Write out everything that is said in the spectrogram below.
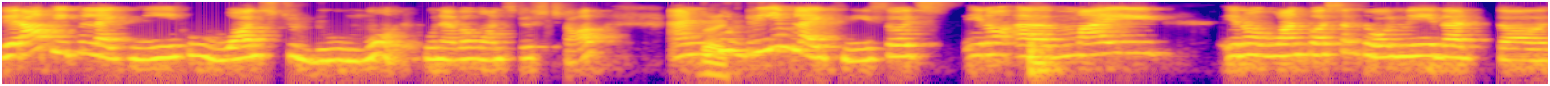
there are people like me who wants to do more who never wants to stop and Right. who dream like me so it's you know uh, my you know one person told me that uh,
